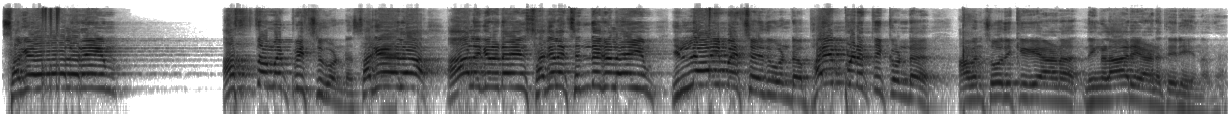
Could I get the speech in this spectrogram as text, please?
സകലരെയും അസ്തമിപ്പിച്ചുകൊണ്ട് സകല ആളുകളുടെയും സകല ചിന്തകളെയും ഇല്ലായ്മ ചെയ്തുകൊണ്ട് ഭയപ്പെടുത്തിക്കൊണ്ട് അവൻ ചോദിക്കുകയാണ് നിങ്ങൾ ആരെയാണ് തിരയുന്നത്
